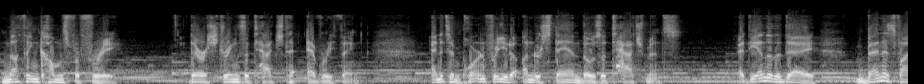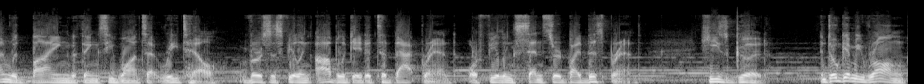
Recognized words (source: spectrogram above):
Nothing comes for free. There are strings attached to everything, and it's important for you to understand those attachments. At the end of the day, Ben is fine with buying the things he wants at retail versus feeling obligated to that brand or feeling censored by this brand. He's good. And don't get me wrong,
